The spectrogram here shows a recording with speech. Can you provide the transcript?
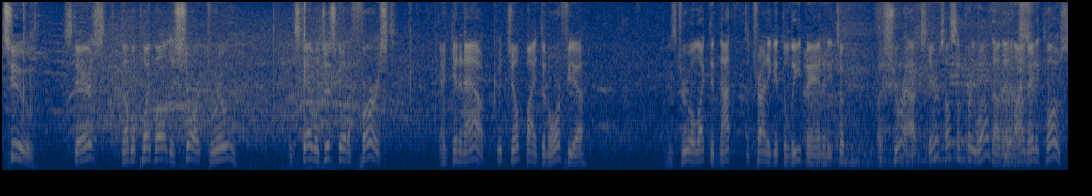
two. Stairs, double play ball to short. Drew instead will just go to first and get it out. Good jump by Denorfia. As Drew elected not to try to get the lead man, and he took a sure out. Stairs hustled pretty well down that Yes. line, made it close.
